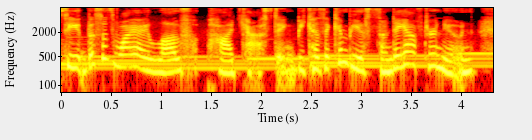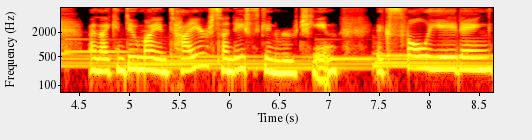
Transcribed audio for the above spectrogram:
See, this is why I love podcasting because it can be a Sunday afternoon and I can do my entire Sunday skin routine, exfoliating,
